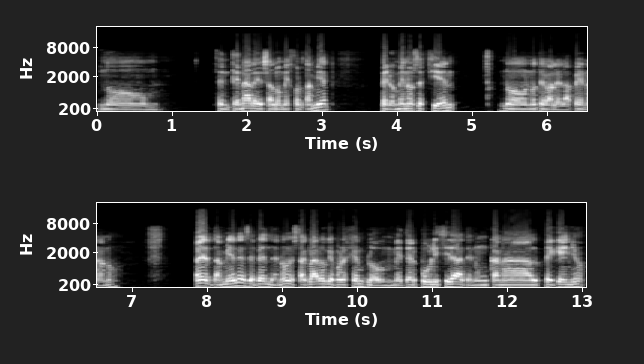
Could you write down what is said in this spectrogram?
No centenares a lo mejor también, pero menos de 100 no, no te vale la pena, ¿no? A ver, también es depende, ¿no? Está claro que, por ejemplo, meter publicidad en un canal pequeño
